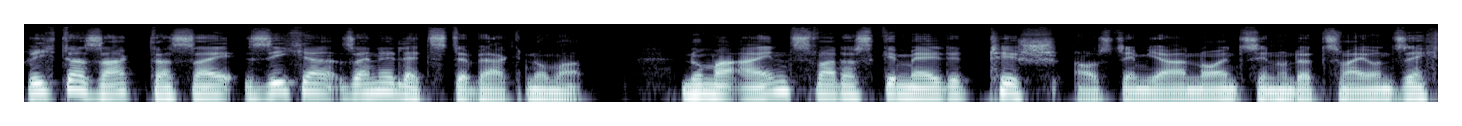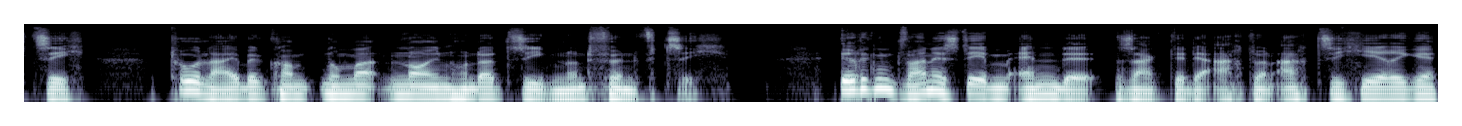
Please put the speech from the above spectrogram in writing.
Richter sagt, das sei sicher seine letzte Werknummer. Nummer eins war das Gemälde Tisch aus dem Jahr 1962. Tholey bekommt Nummer 957. Irgendwann ist eben Ende, sagte der 88-Jährige,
